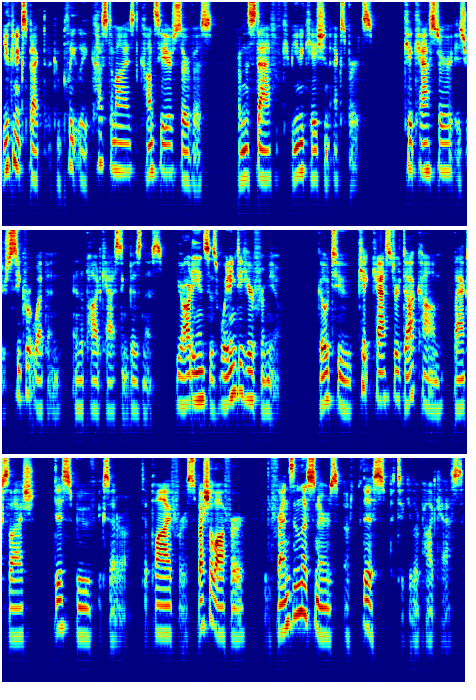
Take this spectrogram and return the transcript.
You can expect a completely customized concierge service from the staff of communication experts Kitcaster is your secret weapon in the podcasting business. Your audience is waiting to hear from you. Go to kitcaster.com backslash dismove, etc. to apply for a special offer for the friends and listeners of this particular podcast.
